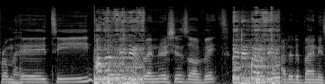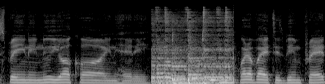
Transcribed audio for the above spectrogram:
From Haiti. Renditions of it. Either the band is playing in New York or in Haiti. Wherever it is being played,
